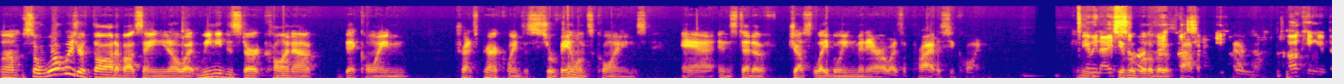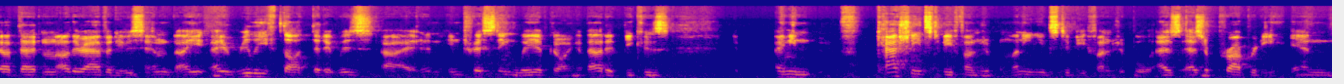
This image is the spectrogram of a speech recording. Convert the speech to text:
um, so, what was your thought about saying, you know what, we need to start calling out Bitcoin transparent coins as surveillance coins and, instead of just labeling Monero as a privacy coin? I mean, I saw, I saw some people talking about that in other avenues, and I, I really thought that it was uh, an interesting way of going about it because, I mean, cash needs to be fungible, money needs to be fungible as as a property, and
